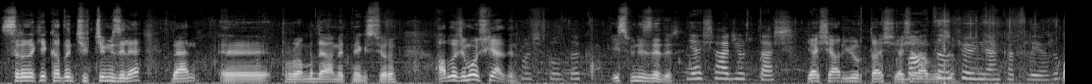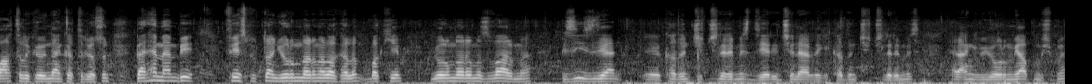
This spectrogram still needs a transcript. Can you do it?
Sıradaki kadın çiftçimiz ile ben e, programı devam etmek istiyorum. Ablacığım hoş geldin. Hoş bulduk. İsminiz nedir? Yaşar Yurttaş. Yaşar Yurttaş. Yaşar ablacığım. Bahtılı köyünden katılıyorum. Bahtılı köyünden katılıyorsun. Ben hemen bir Facebook'tan yorumlarına bakalım. Bakayım yorumlarımız var mı? Bizi izleyen e, kadın çiftçilerimiz, diğer ilçelerdeki kadın çiftçilerimiz herhangi bir yorum yapmış mı?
